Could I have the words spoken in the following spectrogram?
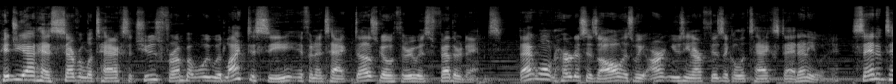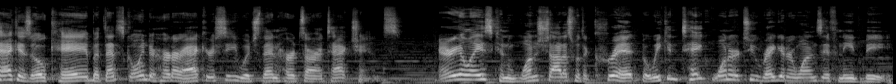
Pidgeot has several attacks to choose from, but what we would like to see, if an attack does go through, is Feather Dance. That won't hurt us at all, as we aren't using our physical attack stat anyway. Sand Attack is okay, but that's going to hurt our accuracy, which then hurts our attack chance. Aerial Ace can one-shot us with a crit, but we can take one or two regular ones if need be.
